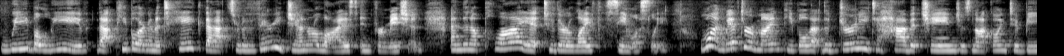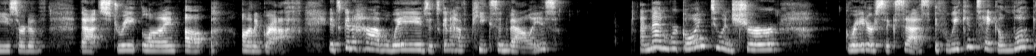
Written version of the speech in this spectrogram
we believe that people are going to take that sort of very generalized information and then apply it to their life seamlessly. One, we have to remind people that the journey to habit change is not going to be sort of that straight line up on a graph. It's going to have waves, it's going to have peaks and valleys. And then we're going to ensure greater success if we can take a look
